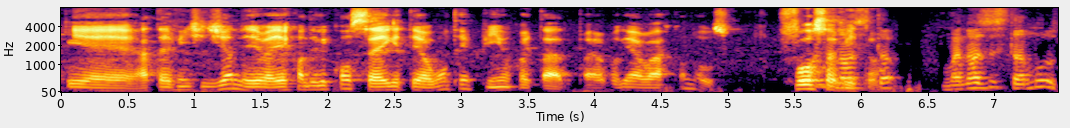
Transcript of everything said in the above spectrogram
Que é até 20 de janeiro. Aí é quando ele consegue ter algum tempinho, coitado, para gravar conosco. Força, Vitor. Mas nós estamos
